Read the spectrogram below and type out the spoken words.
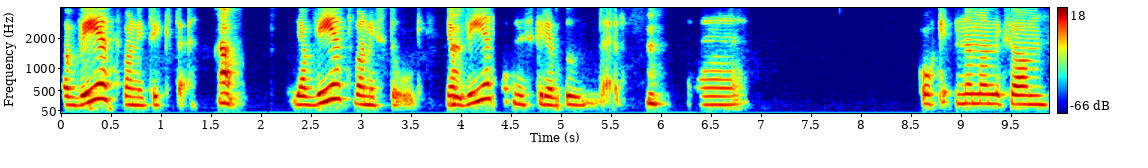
Jag vet vad ni tyckte. Ja. Jag vet var ni stod. Jag mm. vet att ni skrev under. Mm. Eh, och när man liksom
